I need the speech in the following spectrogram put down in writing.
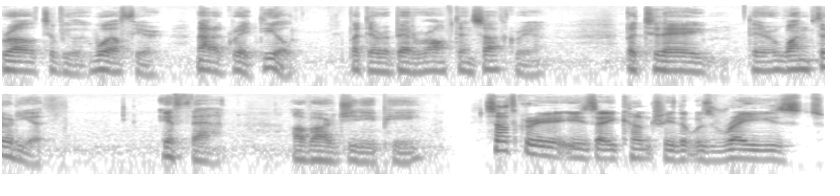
relatively wealthier. Not a great deal, but they were better off than South Korea. But today, they're 130th, if that, of our GDP. South Korea is a country that was raised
